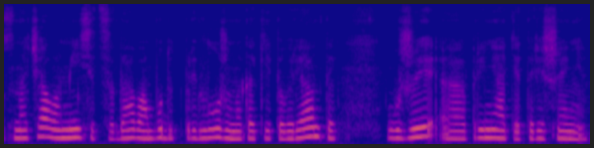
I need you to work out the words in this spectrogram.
с начала месяца да, вам будут предложены какие-то варианты уже э, принять это решение,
